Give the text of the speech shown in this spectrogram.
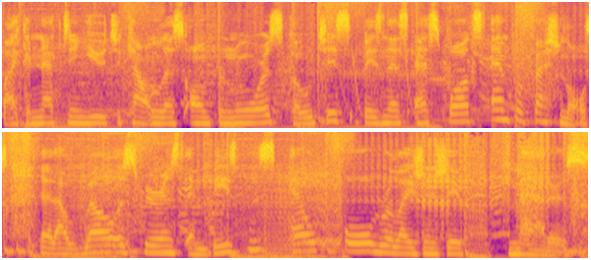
by connecting you to countless entrepreneurs, coaches, business experts, and professionals that are well experienced in business, health, or relationship matters.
